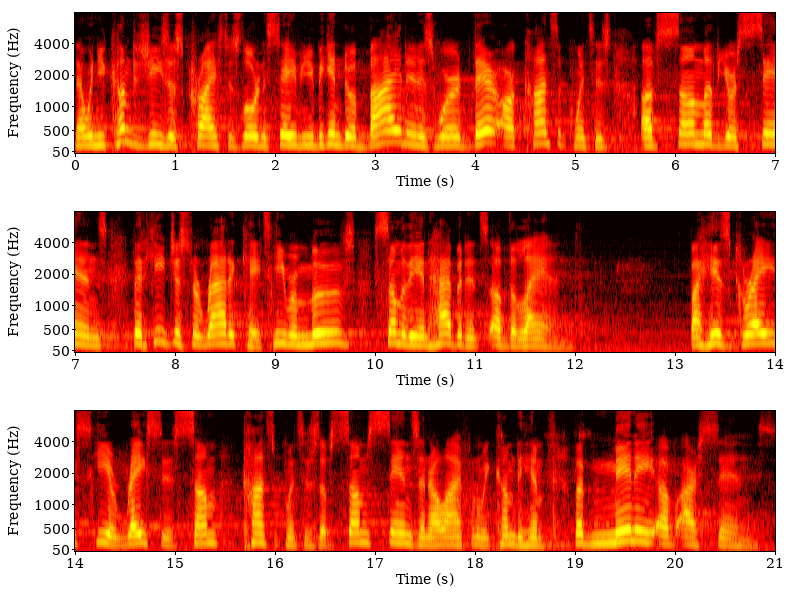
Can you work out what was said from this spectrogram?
Now, when you come to Jesus Christ as Lord and Savior, you begin to abide in His Word, there are consequences of some of your sins that He just eradicates. He removes some of the inhabitants of the land. By His grace, He erases some consequences of some sins in our life when we come to Him. But many of our sins,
